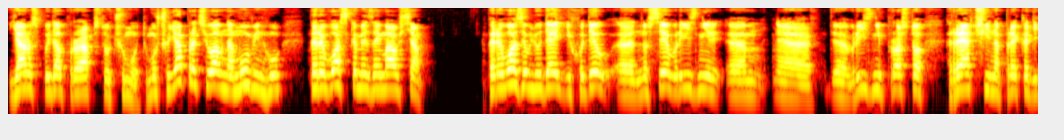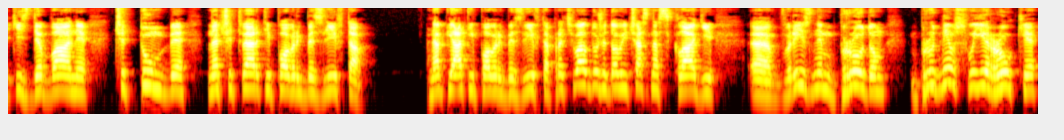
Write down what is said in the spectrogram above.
Я розповідав про рабство чому? Тому що я працював на мувінгу, перевозками займався, перевозив людей і ходив, е, носив різні, е, е, е, різні просто речі, наприклад, якісь дивани чи тумби на четвертий поверх без ліфта, на п'ятий поверх без ліфта. Працював дуже довгий час на складі е, різним брудом, бруднив свої руки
